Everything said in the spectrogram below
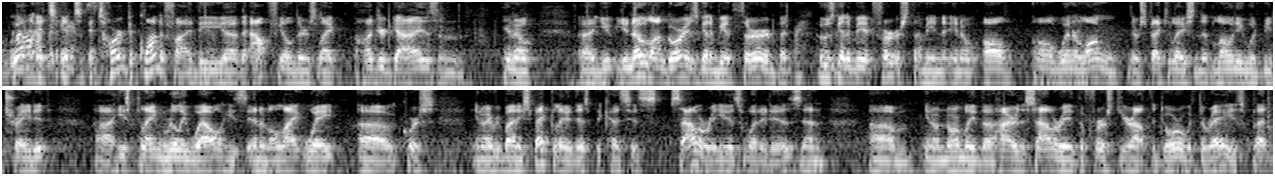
well, it's it's it's hard to quantify the uh, the outfield. There's like hundred guys, and you know, uh, you you know Longoria is going to be at third, but right. who's going to be at first? I mean, you know, all all winter long there's speculation that Loney would be traded. Uh, he's playing really well. He's in a lightweight. Uh, of course, you know, everybody speculated this because his salary is what it is, and um, you know, normally the higher the salary, the first year out the door with the Rays. But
